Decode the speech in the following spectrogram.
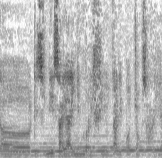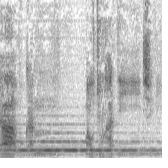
uh, di sini saya ingin mereview tali pocong saya bukan mau curhat di sini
